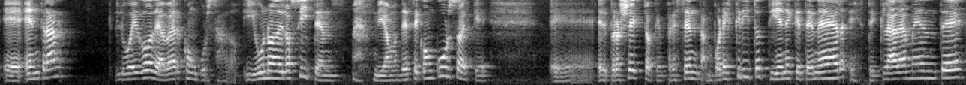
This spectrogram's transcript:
eh, entran luego de haber concursado. Y uno de los ítems, digamos, de ese concurso es que eh, el proyecto que presentan por escrito tiene que tener este, claramente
